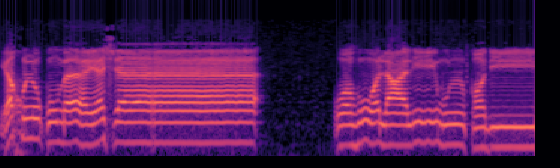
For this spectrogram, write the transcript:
يخلق ما يشاء وهو العليم القدير.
